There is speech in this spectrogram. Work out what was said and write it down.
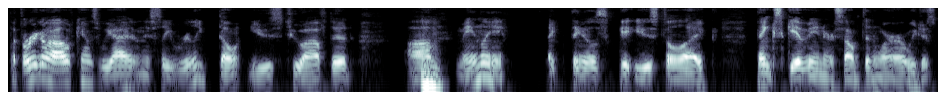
But the regular olive cans we honestly really don't use too often. Um, Mm-hmm. Mainly, I think those get used to like Thanksgiving or something where we just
